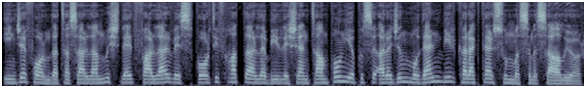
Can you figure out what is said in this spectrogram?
ince formda tasarlanmış led farlar ve sportif hatlarla birleşen tampon yapısı aracın modern bir karakter sunmasını sağlıyor.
